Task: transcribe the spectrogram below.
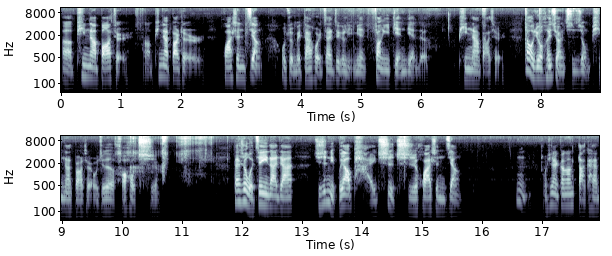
呃 peanut butter 啊 peanut butter 花生酱，我准备待会儿在这个里面放一点点的 peanut butter。但我觉得我很喜欢吃这种 peanut butter，我觉得好好吃。但是我建议大家，其实你不要排斥吃花生酱。嗯，我现在刚刚打开，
